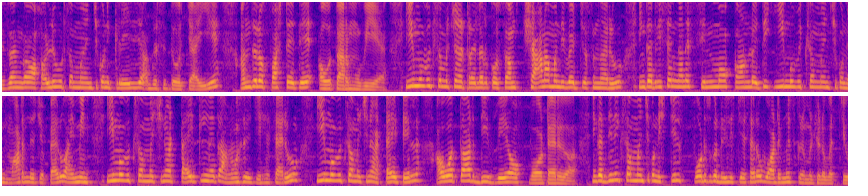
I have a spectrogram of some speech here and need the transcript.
నిజంగా హాలీవుడ్ సంబంధించి కొన్ని క్రేజీ అప్డేట్స్ అయితే వచ్చాయి. అందులో ఫస్ట్ అయితే అవతార్ మూవీ. ఈ మూవీకి సంబంధించిన ట్రైలర్ కోసం చాలా మంది వెయిట్ చేస్తున్నారు. ఇంకా రీసెంట్గానే సినిమా కాన్లో అయితే ఈ మూవీకి సంబంధించి కొన్ని మాటలు చెప్పారు. ఐ మీన్ ఈ మూవీకి సంబంధించిన టైటిల్ అయితే అనౌన్స్ అయితే ఈ మూవీకి సంబంధించిన title Avatar the way of water ఇంకా దీనికి సంబంధించి కొన్ని స్టిల్ ఫోటోస్ కూడా రిలీజ్ చేశారు. వాటి మీద స్క్రీన్ చూడవచ్చు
